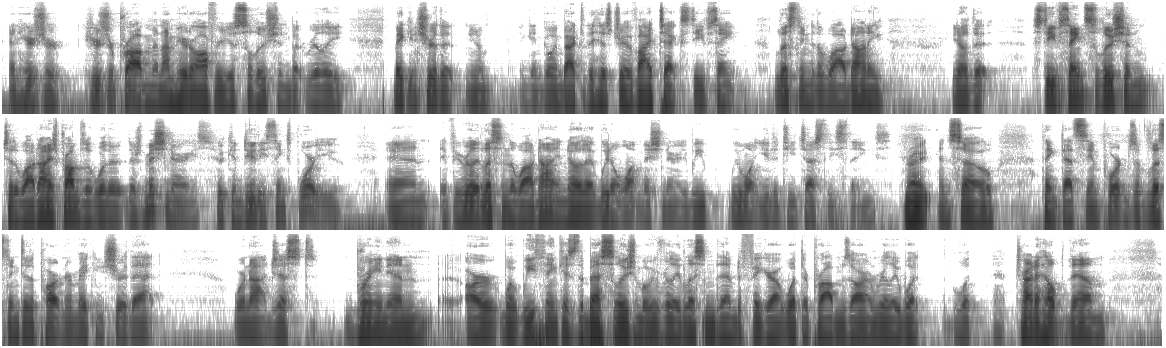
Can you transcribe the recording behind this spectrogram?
and here's your here's your problem, and I'm here to offer you a solution. But really, making sure that you know, again, going back to the history of iTech, Steve Saint, listening to the Waodani, you know, the Steve Saint's solution to the Wild Waodani's problems of whether there's missionaries who can do these things for you. And if you really listen to the Waodani, know that we don't want missionaries. We we want you to teach us these things. Right. And so I think that's the importance of listening to the partner, making sure that we're not just bringing in our what we think is the best solution, but we've really listened to them to figure out what their problems are and really what what try to help them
